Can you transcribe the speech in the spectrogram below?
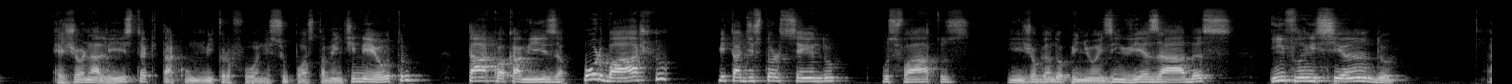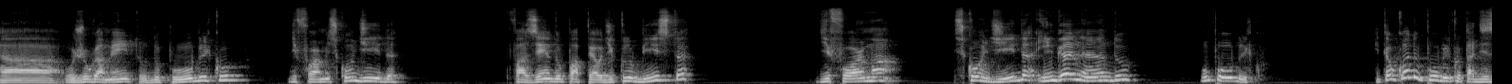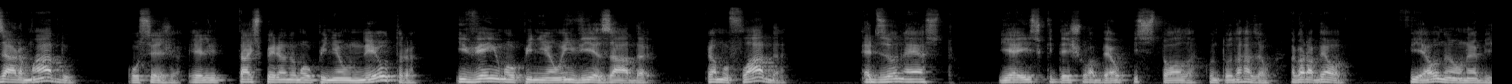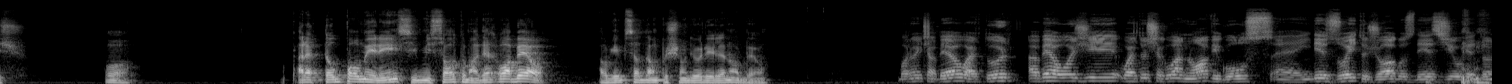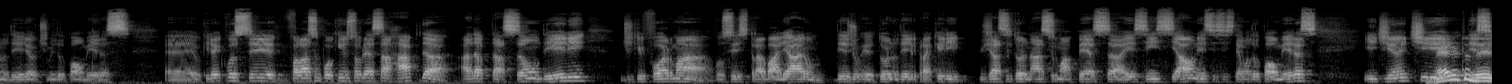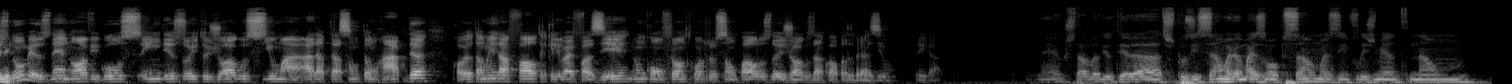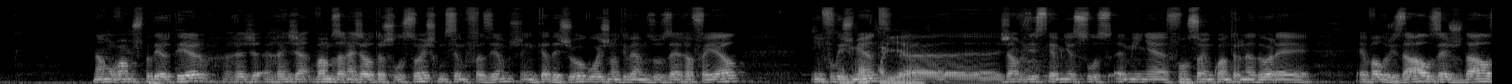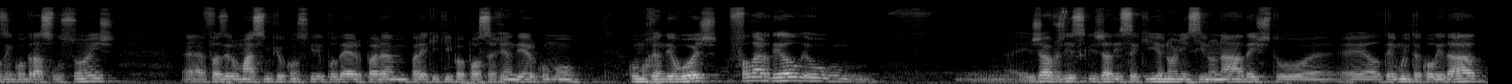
é jornalista que está com um microfone supostamente neutro, tá com a camisa por baixo e está distorcendo os fatos e jogando opiniões enviesadas, influenciando ah, o julgamento do público de forma escondida, fazendo o papel de clubista de forma escondida, enganando o público. Então, quando o público está desarmado, ou seja, ele está esperando uma opinião neutra e vem uma opinião enviesada, camuflada, é desonesto. E é isso que deixa o Abel pistola, com toda razão. Agora, Abel, fiel não, né, bicho? Ó, o cara é tão palmeirense, me solta uma dessa. Ô, Abel, alguém precisa dar um puxão de orelha no Abel. Boa noite, Abel, Arthur. Abel, hoje o Arthur chegou a nove gols é, em 18 jogos desde o retorno dele ao time do Palmeiras. É, eu queria que você falasse um pouquinho sobre essa rápida adaptação dele, de que forma vocês trabalharam desde o retorno dele para que ele já se tornasse uma peça essencial nesse sistema do Palmeiras. E diante Mérito desses dele. números, né, nove gols em 18 jogos e uma adaptação tão rápida, qual é o tamanho da falta que ele vai fazer num confronto contra o São Paulo, os dois jogos da Copa do Brasil? Obrigado. É, Eu gostava de o ter à disposição, era mais uma opção, mas infelizmente não, não vamos poder ter. Arranja, arranja- vamos arranjar outras soluções, como sempre fazemos em cada jogo. Hoje não tivemos o Zé Rafael, infelizmente. Eh, já vos disse que a minha, a minha função enquanto treinador é, é valorizá-los, é ajudá-los, encontrar soluções, eh, fazer o máximo que eu conseguir e puder para, para que a equipa possa render como, como rendeu hoje. Falar dele, eu já vos disse que já disse aqui, eu não lhe ensino nada, isto é, ele tem muita qualidade.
